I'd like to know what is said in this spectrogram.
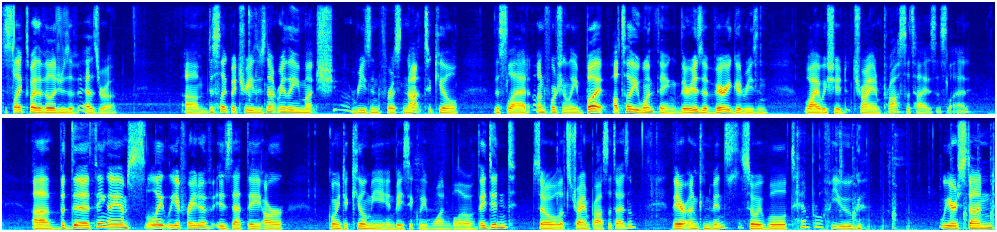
disliked by the villagers of Ezra. Um, disliked by trees. There's not really much reason for us not to kill this lad, unfortunately. But I'll tell you one thing: there is a very good reason why we should try and proselytize this lad. Uh, but the thing I am slightly afraid of is that they are going to kill me in basically one blow. They didn't, so let's try and proselytize them. They are unconvinced, so we will temporal fugue. We are stunned.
